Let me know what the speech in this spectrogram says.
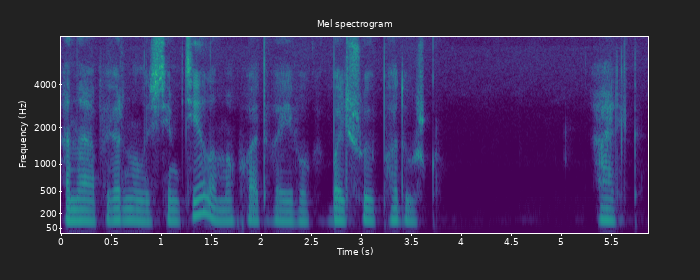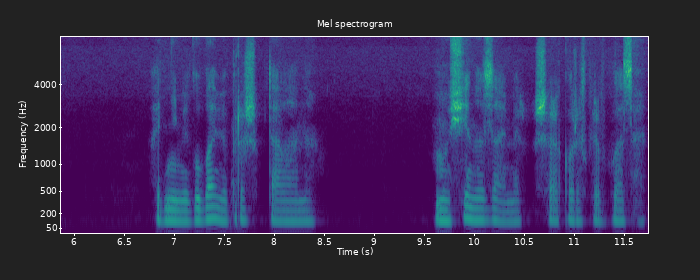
Она повернулась всем телом, обхватывая его, как большую подушку. «Алик», — одними губами прошептала она. Мужчина замер, широко раскрыв глаза.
